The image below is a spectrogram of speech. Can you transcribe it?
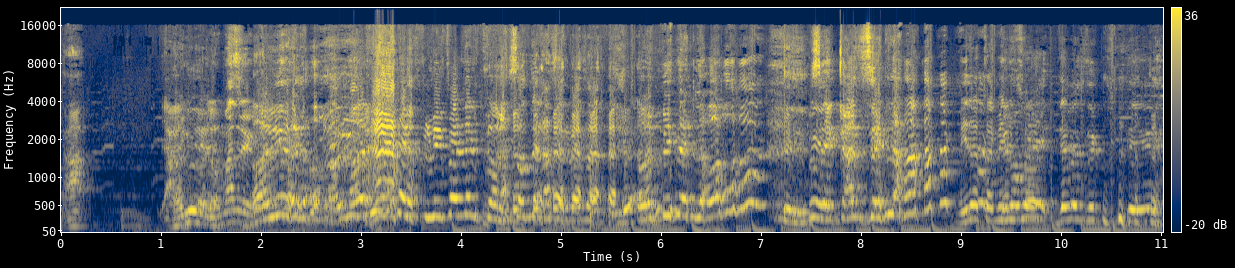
Ah, Olvídalo, madre. güey. olvídalo, olvídalo el flip en el corazón de la cerveza, olvídalo, se cancela. Mira, también Pero güey, debes de, de-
